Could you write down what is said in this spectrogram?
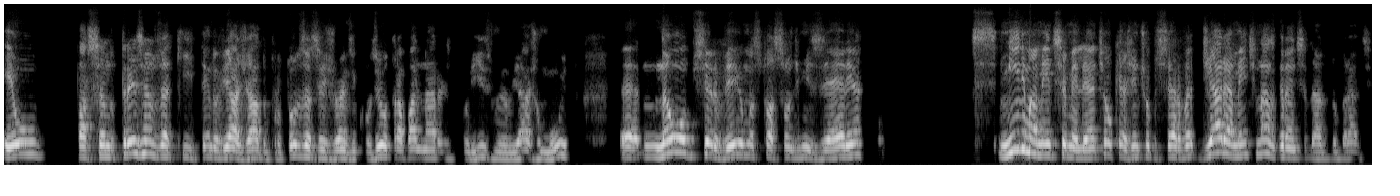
eu passando três anos aqui, tendo viajado por todas as regiões, inclusive eu trabalho na área de turismo, eu viajo muito, é, não observei uma situação de miséria minimamente semelhante ao que a gente observa diariamente nas grandes cidades do Brasil.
